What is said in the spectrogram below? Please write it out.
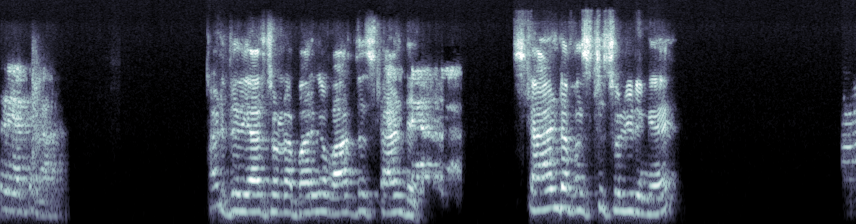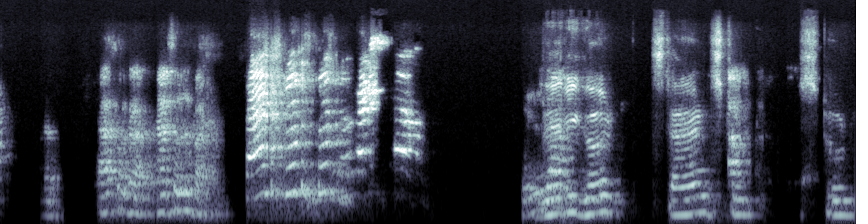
அடுத்தது யார் சொல்றா? அடுத்தது யார் சொல்றா? பாருங்க. வார்த்தை ஸ்டாண்டு ஸ்டாண்ட ஃபர்ஸ்ட் சொல்லிடுங்க very good stand stood stood.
